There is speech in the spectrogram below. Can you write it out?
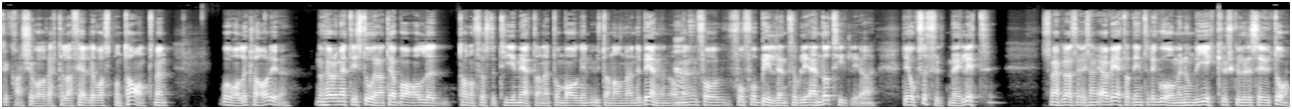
Det kanske var rätt eller fel, det var spontant men Orale klarade ju. Nu hör det med till historien att jag bara tar de första tio metrarna på magen utan att använda benen. Då. Mm. Men för att få bilden till att bli ändå tydligare. Det är också fullt möjligt. Som jag, plötsligt, liksom, jag vet att inte det går, men om det gick, hur skulle det se ut då?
